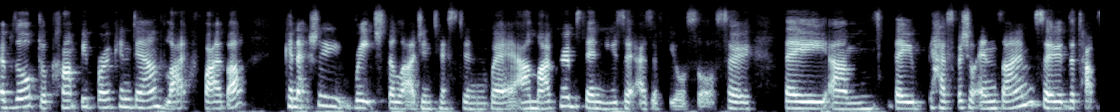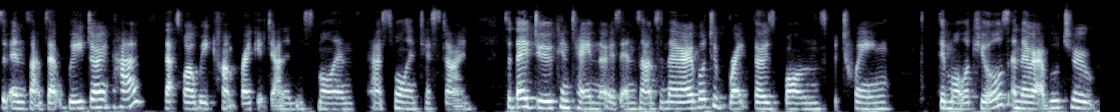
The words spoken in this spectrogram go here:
absorbed or can't be broken down, like fiber, can actually reach the large intestine where our microbes then use it as a fuel source. So they um, they have special enzymes. So the types of enzymes that we don't have, that's why we can't break it down in the small uh, small intestine. So they do contain those enzymes, and they're able to break those bonds between the molecules, and they're able to,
